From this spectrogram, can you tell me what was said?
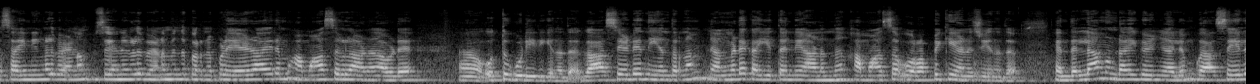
സൈന്യങ്ങൾ വേണം സേനകൾ വേണമെന്ന് പറഞ്ഞപ്പോൾ ഏഴായിരം ഹമാസുകളാണ് അവിടെ ഒത്തുകൂടിയിരിക്കുന്നത്. ഗാസയുടെ നിയന്ത്രണം ഞങ്ങളുടെ കയ്യിൽ തന്നെയാണെന്ന് ഹമാസ ഉറപ്പിക്കുകയാണ് ചെയ്യുന്നത്. എന്തെല്ലാം ഉണ്ടായി കഴിഞ്ഞാലും ഗാസയിൽ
